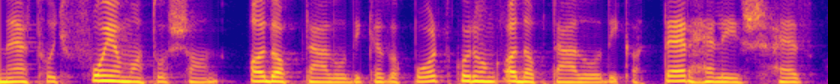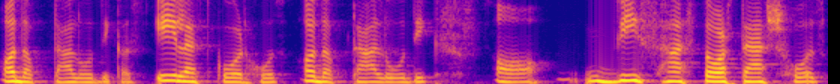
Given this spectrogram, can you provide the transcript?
mert hogy folyamatosan adaptálódik ez a porckorong, adaptálódik a terheléshez, adaptálódik az életkorhoz, adaptálódik a vízháztartáshoz,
